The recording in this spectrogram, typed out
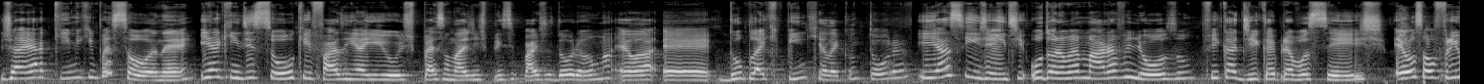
já é a química em pessoa, né? E a Kim Ji-soo, que fazem aí os personagens principais do dorama, ela é do Blackpink, ela é cantora. E assim, gente, o dorama é maravilhoso. Fica a dica aí para vocês. Eu sofri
